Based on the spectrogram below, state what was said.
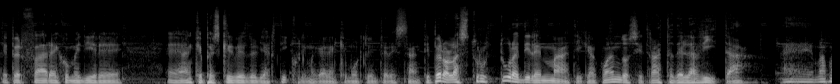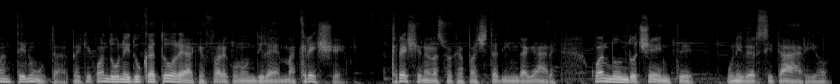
e per fare, come dire, eh, anche per scrivere degli articoli magari anche molto interessanti, però la struttura dilemmatica quando si tratta della vita eh, va mantenuta, perché quando un educatore ha a che fare con un dilemma cresce, cresce nella sua capacità di indagare. Quando un docente universitario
